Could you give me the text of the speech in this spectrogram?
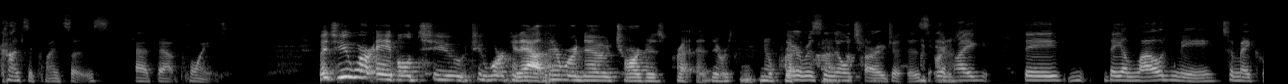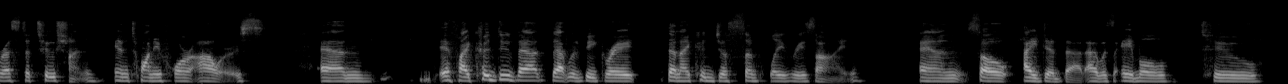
consequences at that point. But you were able to to work it out. There were no charges. Pre- there was no. Pre- there was no charges. If I they they allowed me to make restitution in 24 hours, and if I could do that, that would be great. Then I could just simply resign. And so I did that. I was able to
